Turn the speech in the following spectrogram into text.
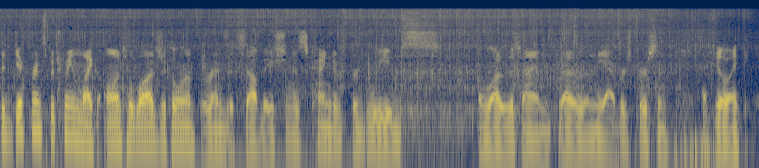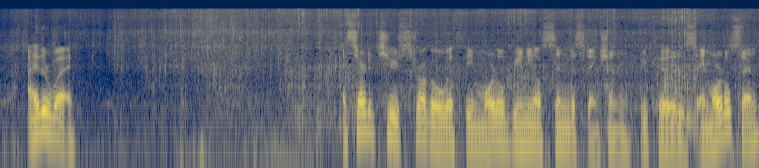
the difference between like ontological and forensic salvation is kind of for dweebs a lot of the time rather than the average person. I feel like either way, I started to struggle with the mortal venial sin distinction because a mortal sin,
